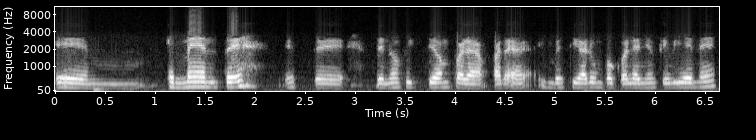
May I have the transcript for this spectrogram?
em, en mente este, de no ficción para, para investigar un poco el año que viene.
